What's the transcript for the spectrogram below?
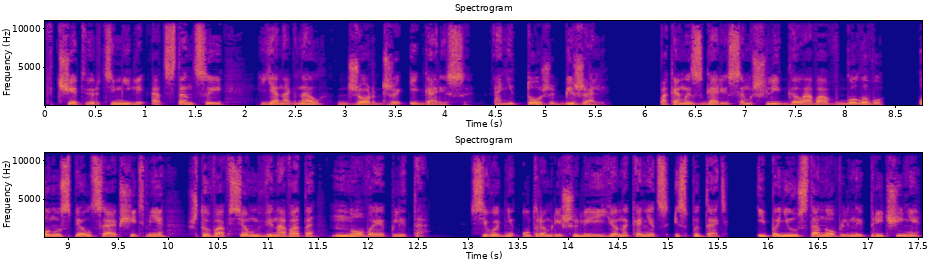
В четверти мили от станции я нагнал Джорджа и Гарриса. Они тоже бежали. Пока мы с Гаррисом шли голова в голову, он успел сообщить мне, что во всем виновата новая плита. Сегодня утром решили ее, наконец, испытать, и по неустановленной причине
